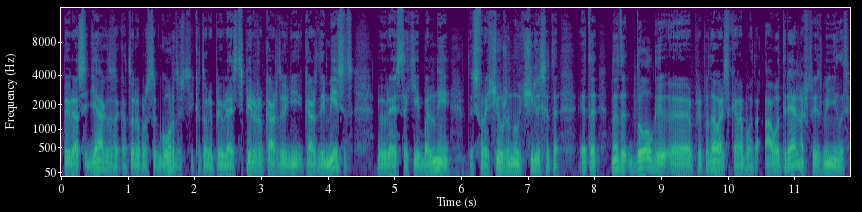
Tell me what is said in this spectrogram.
появляться диагнозы, которые просто гордость, которые появляются теперь уже каждый, каждый месяц появляются такие больные. То есть врачи уже научились это. Это, ну, это долгая э, преподавательская работа. А вот реально что изменилось?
